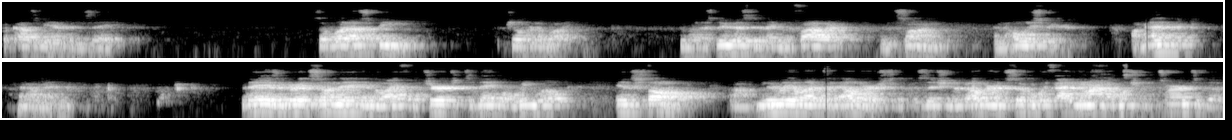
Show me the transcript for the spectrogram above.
because we have been saved. So let us be the children of light. And let us do this in the name of the Father, and the Son, and the Holy Spirit. Amen and amen. Today is a great Sunday in the life of the church. It's a day where we will install newly elected elders to the position of elder. And so, with that in mind, I want you to turn to the,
